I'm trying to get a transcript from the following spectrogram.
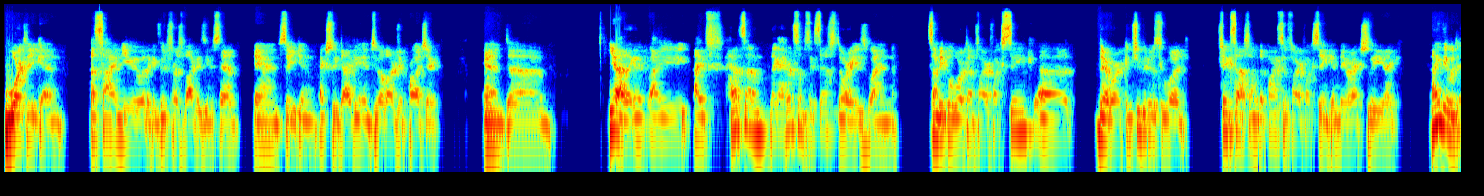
work they can assign you like a good first bug as you said and so you can actually dive in into a larger project and um, yeah, like I, I have had some like I heard some success stories when some people worked on Firefox Sync. Uh, there were contributors who would fix up some of the parts of Firefox Sync, and they were actually like I think they would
